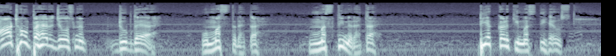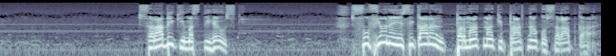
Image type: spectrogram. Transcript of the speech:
आठों पहर जो उसमें डूब गया है, वो मस्त रहता है। मस्ती में रहता है। पियक्कड़ की मस्ती है उसकी। शराबी की मस्ती है उसकी। सूफियों ने इसी कारण परमात्मा की प्रार्थना को शराब कहा है।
